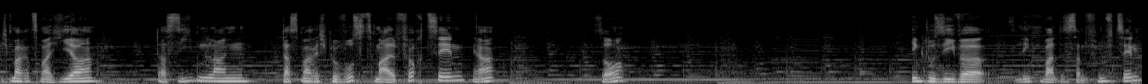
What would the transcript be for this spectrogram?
Ich mache jetzt mal hier das 7 lang, das mache ich bewusst mal 14, ja. So. Inklusive linken Wand ist es dann 15.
